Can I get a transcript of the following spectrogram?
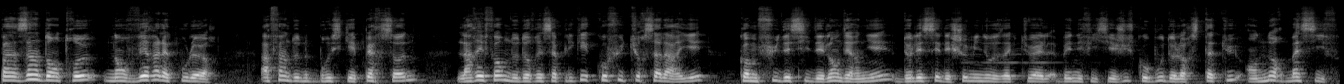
Pas un d'entre eux n'en verra la couleur. Afin de ne brusquer personne, la réforme ne devrait s'appliquer qu'aux futurs salariés, comme fut décidé l'an dernier de laisser les cheminots actuels bénéficier jusqu'au bout de leur statut en or massif.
